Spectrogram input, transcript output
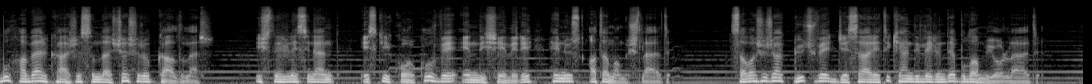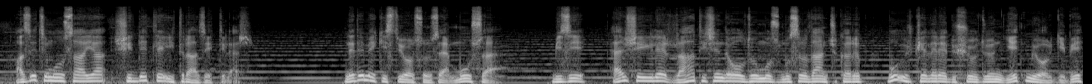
bu haber karşısında şaşırıp kaldılar. İşlerine sinen eski korku ve endişeleri henüz atamamışlardı. Savaşacak güç ve cesareti kendilerinde bulamıyorlardı. Hz. Musa'ya şiddetle itiraz ettiler. Ne demek istiyorsun sen Musa? Bizi her şeyiyle rahat içinde olduğumuz Mısır'dan çıkarıp bu ülkelere düşürdüğün yetmiyor gibi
